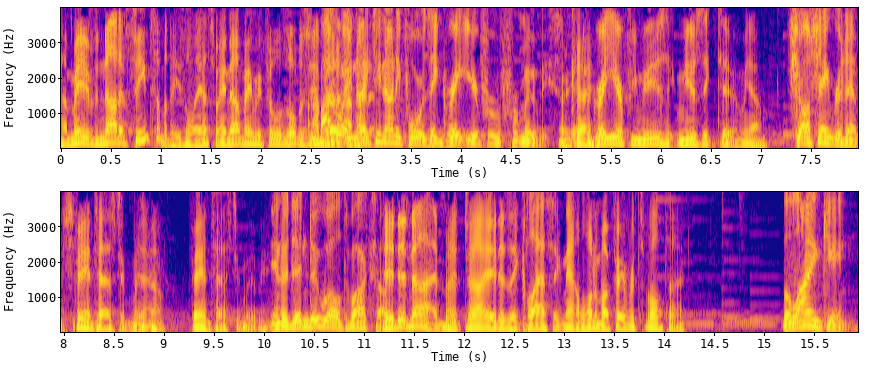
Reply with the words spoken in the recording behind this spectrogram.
I may have not have seen some of these, Lance. May not make me feel as old as you. By the way, I bet- 1994 was a great year for, for movies. Okay. Great year for music, music too. Yeah, Shawshank Redemption. Fantastic movie. Yeah. Fantastic movie. You know, didn't do well at the box office. It did not, but uh, it is a classic now. One of my favorites of all time. The Lion King.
